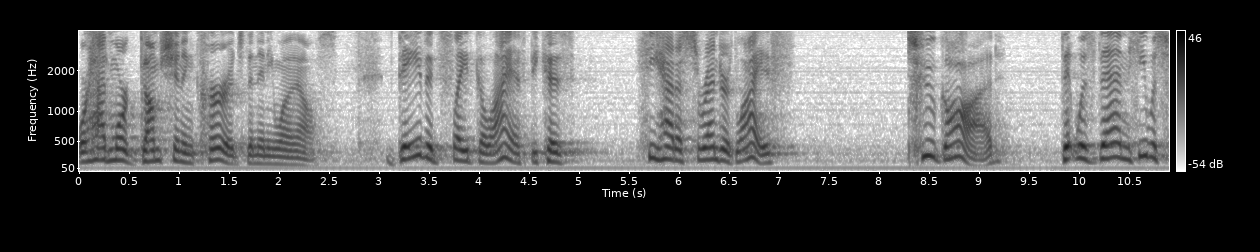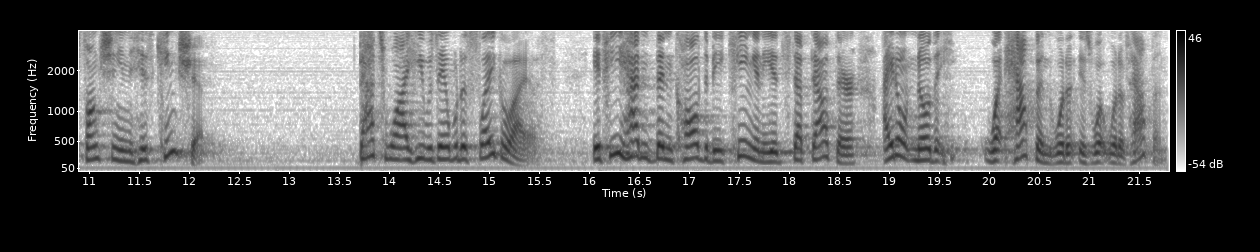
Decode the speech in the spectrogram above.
or had more gumption and courage than anyone else. David slayed Goliath because he had a surrendered life to God that was then, he was functioning in his kingship. That's why he was able to slay Goliath. If he hadn't been called to be king and he had stepped out there, I don't know that he, what happened would, is what would have happened.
